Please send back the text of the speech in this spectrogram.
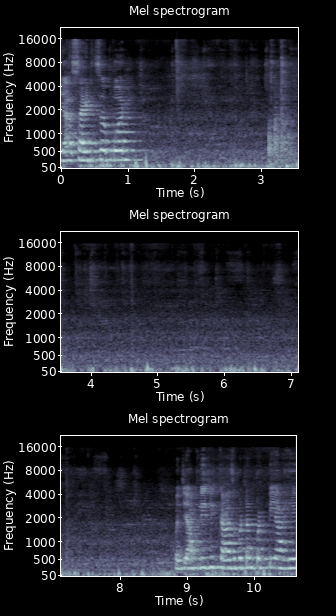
या साईडचं पण म्हणजे आपली जी काच बटन पट्टी आहे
